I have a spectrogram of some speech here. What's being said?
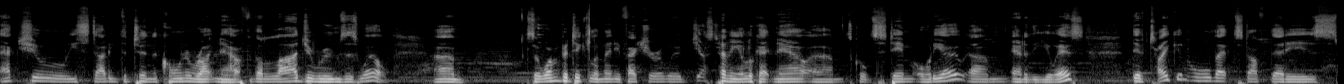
actually starting to turn the corner right now for the larger rooms as well. Um, so one particular manufacturer we're just having a look at now, um, it's called STEM Audio um, out of the US. They've taken all that stuff that is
